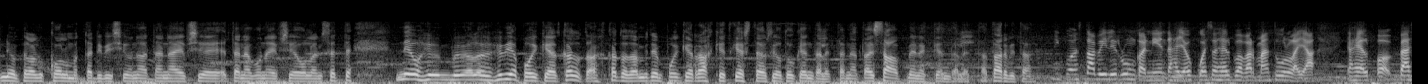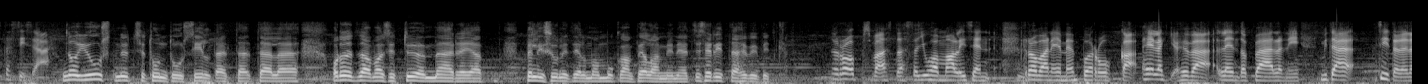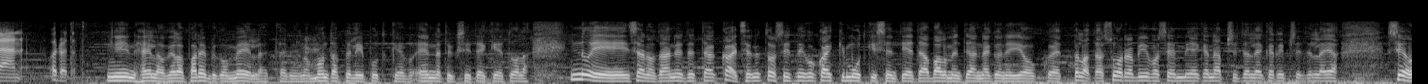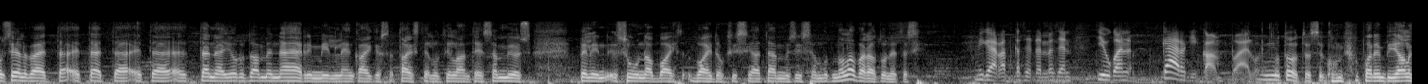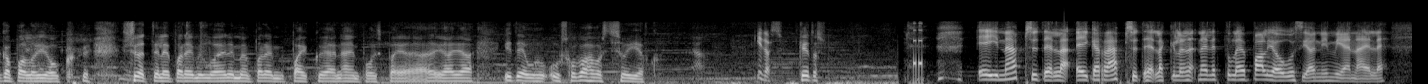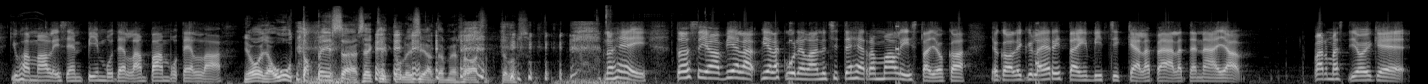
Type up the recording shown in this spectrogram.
ne on pelannut kolmatta divisioonaa tänä, FC, tänä vuonna FC Ollannissa. Että ne on hy- hyviä poikia, että katsotaan, katsotaan miten poikien rahkeet kestää, jos joutuu kentälle tänään tai saa mennä kentälle, että tarvitaan. Niin kun on stabiili runka, niin tähän joukkueeseen on helppo varmaan tulla ja, ja helppo päästä sisään. No just nyt se tuntuu siltä, että täällä odotetaan vain se työn määrä ja pelisuunnitelman mukaan pelaaminen, että se riittää hyvin pitkälle. No Rops vastassa Juha Malisen Rovaniemen porukka. Heilläkin on hyvä lento päällä, niin mitä siitä tänään odotat? Niin, heillä on vielä parempi kuin meillä, että niillä on monta peliputkea, ennätyksiä tekee tuolla. No ei, sanotaan nyt, että kai se nyt on sitten niin kuin kaikki muutkin sen tietää, valmentajan näköinen joukko, että pelataan suoraviivaisemmin eikä näpsytellä eikä ripsitellä ja se on selvää, että, että, että, että tänään joudutaan mennä äärimmilleen kaikessa taistelutilanteessa myös pelin suunnanvaihdoksissa ja tämmöisissä, mutta me ollaan varautuneita siihen mikä ratkaisee tämmöisen tiukan kärkikamppailun? No toivottavasti kun on parempi jalkapallojoukko, syöttelee paremmin, luo enemmän paremmin paikkoja ja näin poispäin. Ja, ja, ja itse uskon vahvasti se on IFK. Kiitos. Kiitos. ei näpsytellä eikä räpsytellä. Kyllä näille tulee paljon uusia nimiä näille. Juha Malisen pimputellaan, pamputellaan. Joo, ja uutta pesää, sekin tuli sieltä myös haastattelussa. No hei, tosiaan vielä, vielä kuunnellaan nyt sitten herran Malista, joka, joka oli kyllä erittäin vitsikkäällä päällä tänään ja varmasti oikein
